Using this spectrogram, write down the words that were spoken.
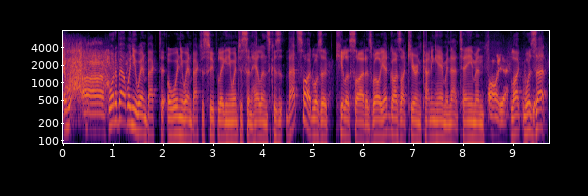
And what, uh, what, about when you went back to, or when you went back to Super League and you went to St Helens? Because that side was a killer side as well. You had guys like Keiron Cunningham in that team, and oh yeah, like was yeah. that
